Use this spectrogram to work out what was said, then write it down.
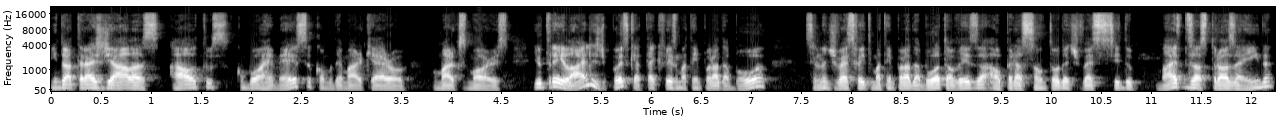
Indo atrás de alas altos com bom arremesso, como o DeMar Carroll, o Marcus Morris e o Trey Lyles depois, que até que fez uma temporada boa. Se ele não tivesse feito uma temporada boa, talvez a, operação toda tivesse sido mais desastrosa ainda.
